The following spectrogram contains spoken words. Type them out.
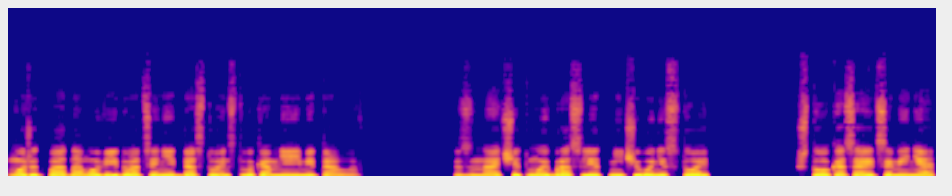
может по одному виду оценить достоинство камней и металлов. Значит, мой браслет ничего не стоит? Что касается меня,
